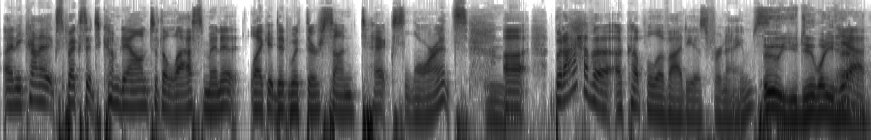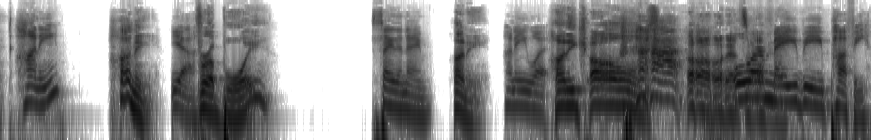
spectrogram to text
and he kind of expects it to come down to the last minute, like it did with their son Tex Lawrence. Uh, but I have a, a couple of ideas for names. Ooh, you do? What do you have? Yeah, Honey. Honey. Yeah, For a boy? say the name. Honey. Honey, what? Honeycombs. oh, that's or awful. maybe Puffy.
